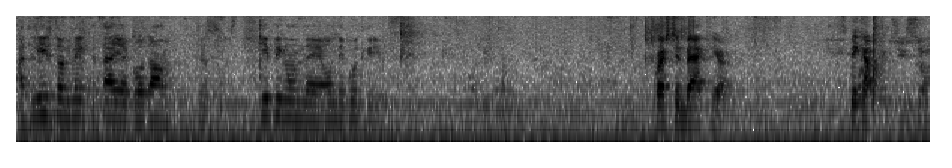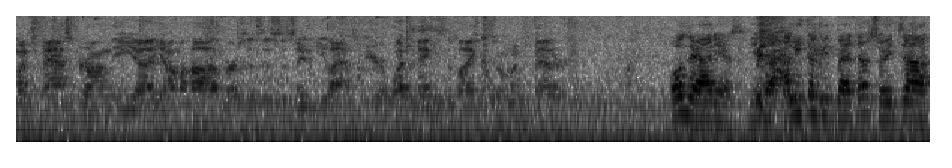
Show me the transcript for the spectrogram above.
at least don't make the tire go down. Just keeping on the on the good grip. Question back here. Speak up. What makes you so much faster on the uh, Yamaha versus the Suzuki last year? What makes the bike so much better? All the areas is a, a little bit better, so it's a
